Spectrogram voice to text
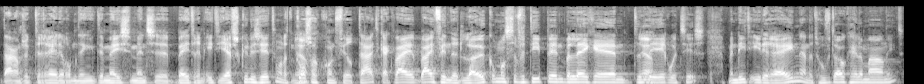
Daarom is ook de reden waarom denk ik de meeste mensen beter in ETF's kunnen zitten. Want het kost Ja. ook gewoon veel tijd. Kijk, wij, wij vinden het leuk om ons te verdiepen in beleggen en te Ja. leren hoe het is. Maar niet iedereen en dat hoeft ook helemaal niet.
